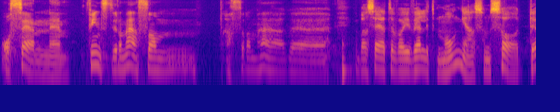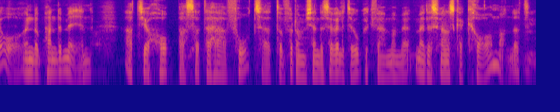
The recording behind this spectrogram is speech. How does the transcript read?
Och sen eh, finns det de här som Alltså de här... Eh... Jag bara säger att det var ju väldigt många som sa då under pandemin att jag hoppas att det här fortsätter för de kände sig väldigt obekväma med, med det svenska kramandet. Mm.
